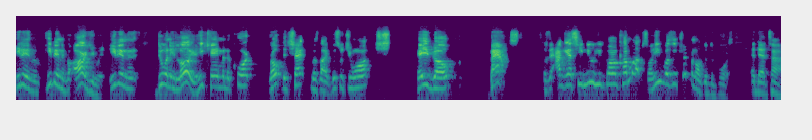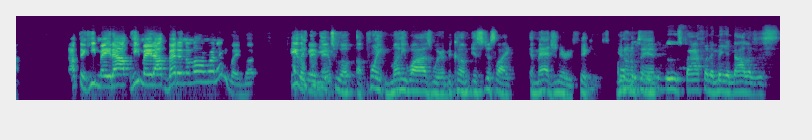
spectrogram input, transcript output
he didn't he didn't even argue it. He didn't do any lawyer. He came into court, wrote the check, was like, "This what you want? Shh, Here you go." Bounced. Because I guess he knew he was going to come up, so he wasn't tripping off the divorce at that time. I think he made out he made out better in the long run anyway. But I either think way, we man. get to a, a point money wise where it become it's just like imaginary figures. You know what I'm saying? Lose five hundred million dollars is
